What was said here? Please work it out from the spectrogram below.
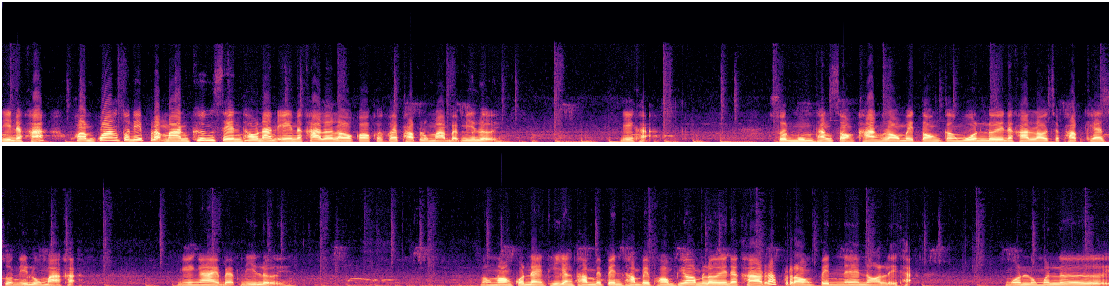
นี่นะคะ ความกว้างตัวนี้ประมาณครึ่งเซนเท่านั้นเองนะคะ แล้วเราก็ค่อยๆ พับลงมาแบบนี้เลย นี่ค่ะ ส่วนมุมทั้งสองข้างเราไม่ต้องกังวลเลยนะคะ เราจะพับแค่ส่วนนี้ลงมาค่ะ ง่ายๆแบบนี้เลย น้องๆคนไหนที่ยังทำไม่เป็นทำไปพร้อมพี่อ้อมเลยนะคะ รับรองเป็นแน่นอนเลยค่ะม้วนลงมาเลย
